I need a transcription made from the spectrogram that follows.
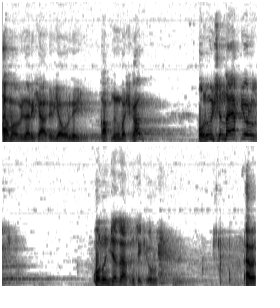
Ama birileri kafir gavur değil. Aklını başına al. Onun için dayak yiyoruz. Onun cezasını çekiyoruz. Evet.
